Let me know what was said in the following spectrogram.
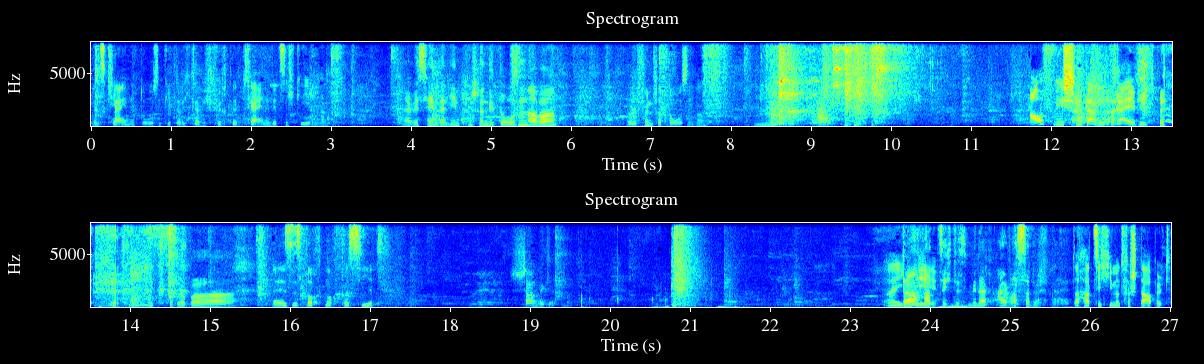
wenn es kleine Dosen gibt, aber ich glaube, ich fürchte, kleine wird es nicht geben. Ne? ja. Wir sehen da hinten schon die Dosen, aber 05er Dosen. Ne? Aufwischen Gang 3 bitte. super. Es ist doch noch passiert. Schauen wir gleich mal. Ah Da hat sich das Mineralwasser befreit. da hat sich jemand verstapelt.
